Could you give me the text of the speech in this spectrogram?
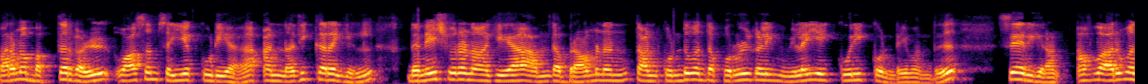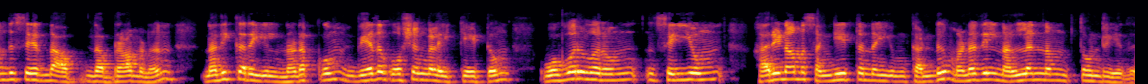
பரம பக்தர்கள் வாசம் செய்யக்கூடிய அந்நதிக்கரையில் தனேஸ்வரனாகிய அந்த பிராமணன் தான் கொண்டு வந்த பொருள்களின் விலையை கூறிக்கொண்டே வந்து சேர்கிறான். அவ்வாறு வந்து சேர்ந்த அந்த பிராமணன் நதிக்கரையில் நடக்கும் வேத கோஷங்களை கேட்டும் ஒவ்வொருவரும் செய்யும் ஹரிநாம சங்கீர்த்தனையும் கண்டு மனதில் நல்லெண்ணம் தோன்றியது.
